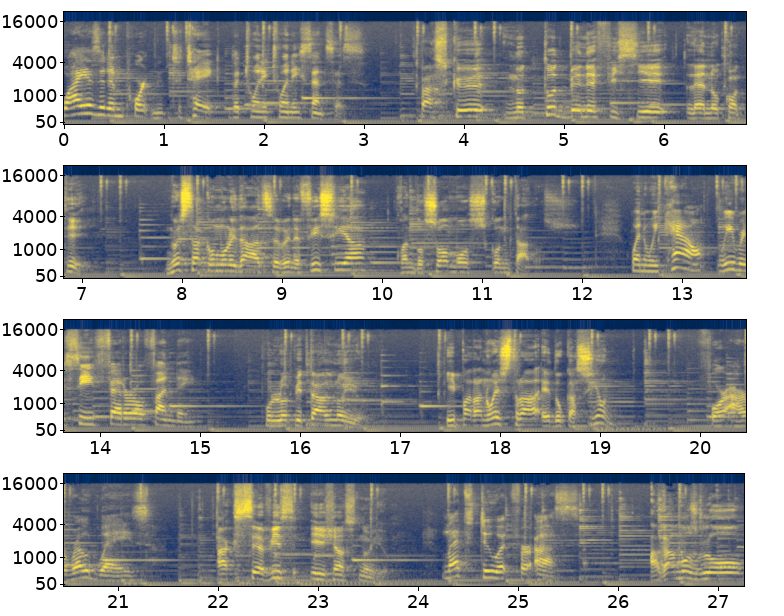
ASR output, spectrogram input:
Why is it important to take the 2020 census? Parce que nous tous bénéficier les nos comptés. Nuestra comunidad se beneficia cuando somos contados. When we count, we receive federal funding. Pour l'hôpital nou yo, Y para nuestra educación, For our roadways, ak servis urgence nou yo. let's do it for us. hagámoslo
